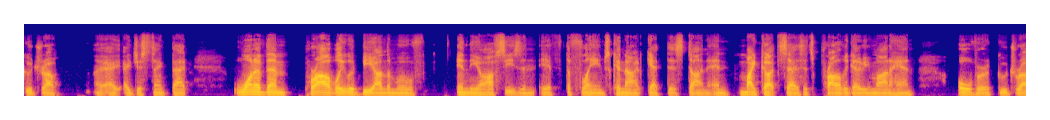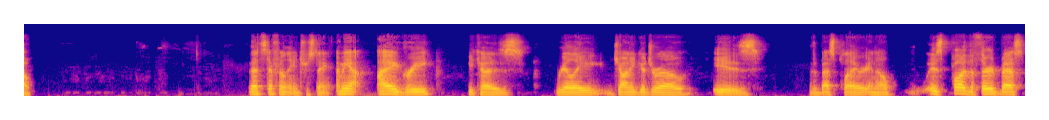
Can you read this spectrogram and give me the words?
Gaudreau. I, I, just think that one of them probably would be on the move in the offseason if the Flames cannot get this done. And my gut says it's probably going to be Monahan over Gaudreau. That's definitely interesting. I mean, I agree because really Johnny Gaudreau is the best player in El is probably the third best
